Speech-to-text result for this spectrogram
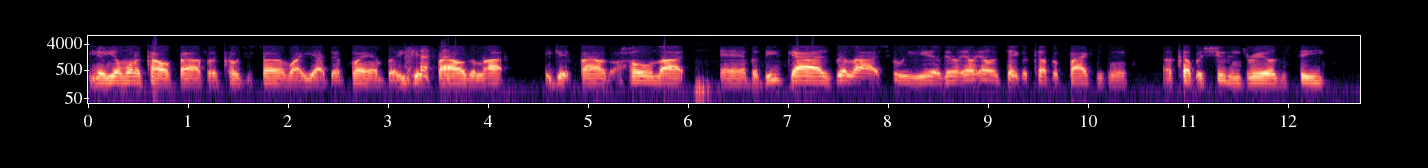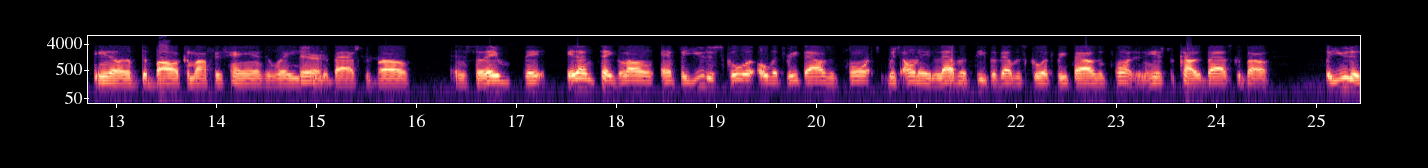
you know you don't want to call foul for the coach's son while you're out there playing, but he gets fouls a lot. He gets fouls a whole lot, and but these guys realize who he is. It only, take a couple of practices and a couple of shooting drills to see, you know, if the ball come off his hands, the way he shoots the basketball, and so they they. It doesn't take long, and for you to score over three thousand points, which only eleven people have ever scored three thousand points in the history of college basketball, for you to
